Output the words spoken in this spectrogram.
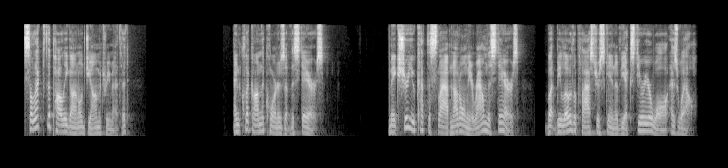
Select the polygonal geometry method and click on the corners of the stairs. Make sure you cut the slab not only around the stairs, but below the plaster skin of the exterior wall as well.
